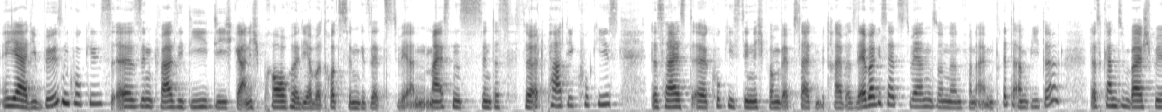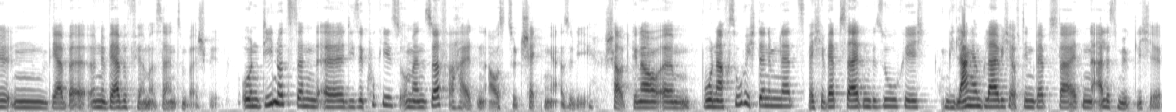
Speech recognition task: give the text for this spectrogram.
Ja, die bösen Cookies äh, sind quasi die, die ich gar nicht brauche, die aber trotzdem gesetzt werden. Meistens sind das Third-Party-Cookies, das heißt äh, Cookies, die nicht vom Webseitenbetreiber selber gesetzt werden, sondern von einem Drittanbieter. Das kann zum Beispiel ein Werbe, eine Werbefirma sein zum Beispiel. Und die nutzt dann äh, diese Cookies, um mein Surfverhalten auszuchecken. Also die schaut genau, ähm, wonach suche ich denn im Netz, welche Webseiten besuche ich, wie lange bleibe ich auf den Webseiten, alles Mögliche.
